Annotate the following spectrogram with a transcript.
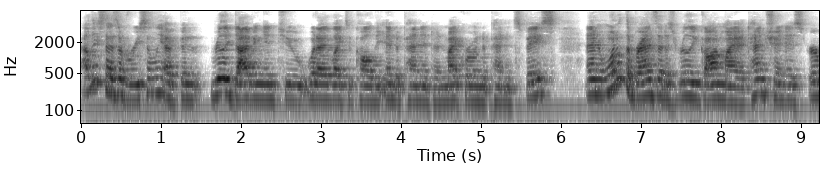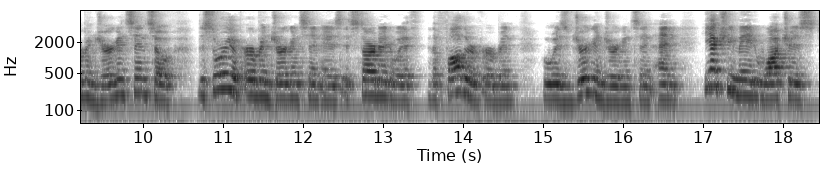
at least as of recently, I've been really diving into what I like to call the independent and micro-independent space. And one of the brands that has really gone my attention is Urban Jurgensen. So the story of Urban Jurgensen is it started with the father of Urban, who was Jurgen Jurgensen, and he actually made watches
